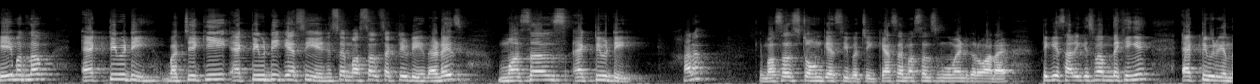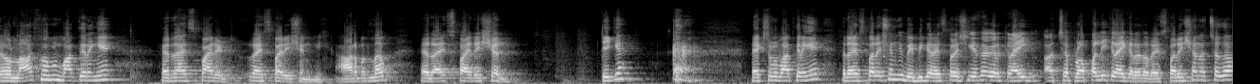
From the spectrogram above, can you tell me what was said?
ए मतलब एक्टिविटी बच्चे की एक्टिविटी कैसी है? जैसे muscles activity that is muscles activity है ना? कि मसल्स टोन कैसी बच्चे की? कैसे मसल्स मूवमेंट करवा रहा है? ठीक है सारी किस्में आप देखेंगे एक्टिविटी के अंदर। और लास्ट में अपन बात करेंगे रेस्पायरेट रेस्पायरेशन की। आर मतलब रेस्पायरेशन ठीक है? नेक्स्ट बात करेंगे रेस्पिरेशन की बेबी का रेस्पिरेशन कैसा अगर क्राई अच्छा प्रॉपरली क्राई कर रहा है तो रेस्पिरेशन अच्छा का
